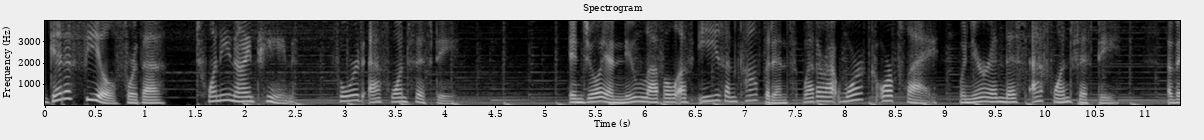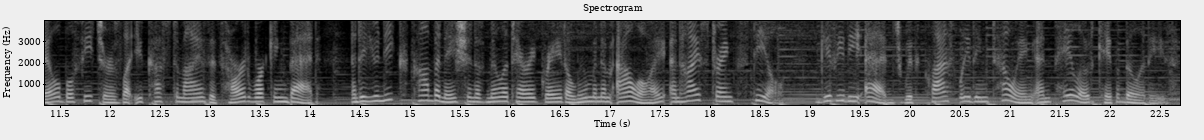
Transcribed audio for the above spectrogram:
Get a feel for the 2019 Ford F-150. Enjoy a new level of ease and confidence whether at work or play when you're in this F-150. Available features let you customize its hard-working bed and a unique combination of military-grade aluminum alloy and high-strength steel give you the edge with class-leading towing and payload capabilities.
